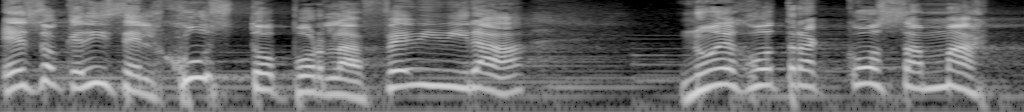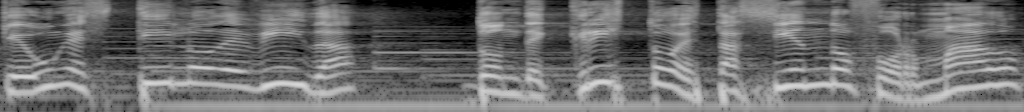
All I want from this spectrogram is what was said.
eso que dice el justo por la fe vivirá, no es otra cosa más que un estilo de vida donde Cristo está siendo formado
